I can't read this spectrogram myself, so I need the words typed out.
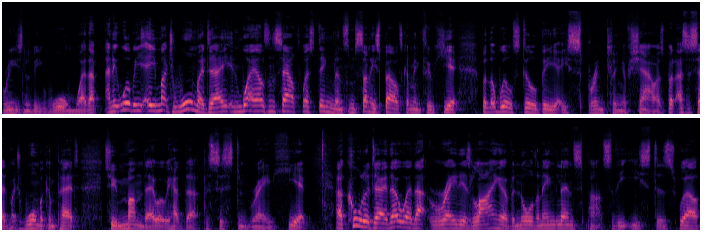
reasonably warm weather. And it will be a much warmer day in Wales and southwest England. Some sunny spells coming through here, but there will still be a sprinkling of showers. But as I said, much warmer compared to Monday, where we had that persistent rain here. A cooler day, though, where that rain is lying over northern England, parts of the east as well.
